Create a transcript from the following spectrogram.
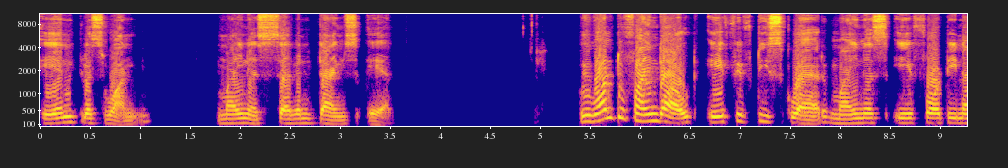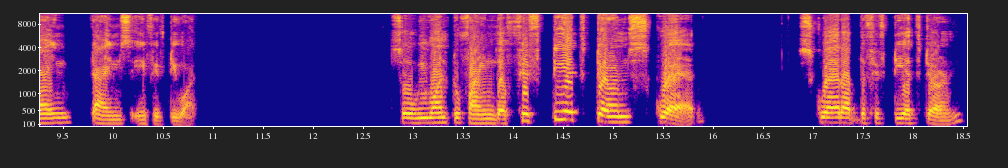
an plus 1 minus 7 times an. We want to find out a50 square minus a49 times a51. So we want to find the 50th term square, square of the 50th term,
